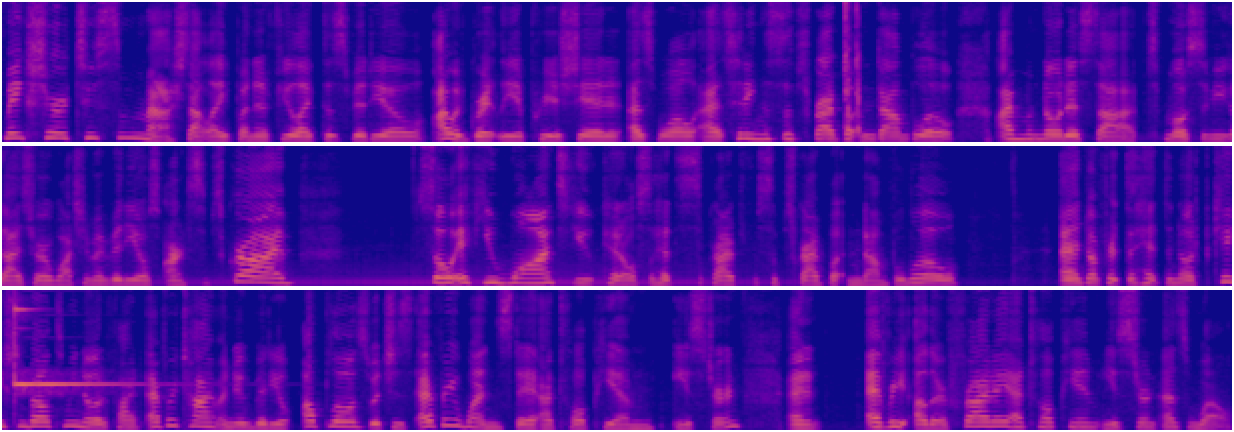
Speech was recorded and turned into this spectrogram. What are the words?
Make sure to smash that like button if you like this video. I would greatly appreciate it, as well as hitting the subscribe button down below. I've noticed that most of you guys who are watching my videos aren't subscribed. So if you want, you could also hit the subscribe, subscribe button down below. And don't forget to hit the notification bell to be notified every time a new video uploads, which is every Wednesday at 12 p.m. Eastern. And every other Friday at 12 p.m. Eastern as well.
